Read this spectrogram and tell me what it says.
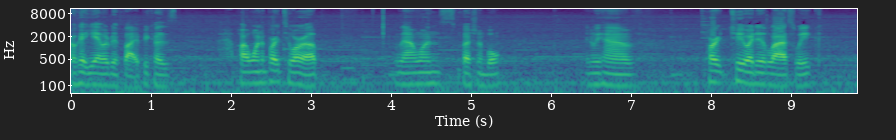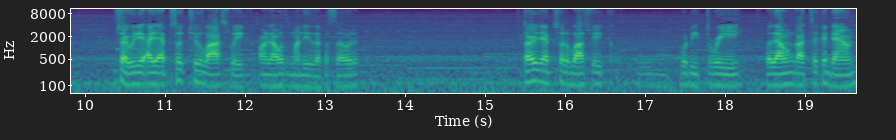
Okay, yeah, it would have been five because part one and part two are up. That one's questionable. And we have part two I did last week. Sorry, we did I did episode two last week. Or that was Monday's episode. Thursday episode of last week would be three, but that one got taken down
